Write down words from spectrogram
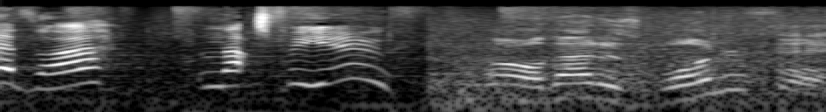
ever, and that's for you. Oh, that is wonderful.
